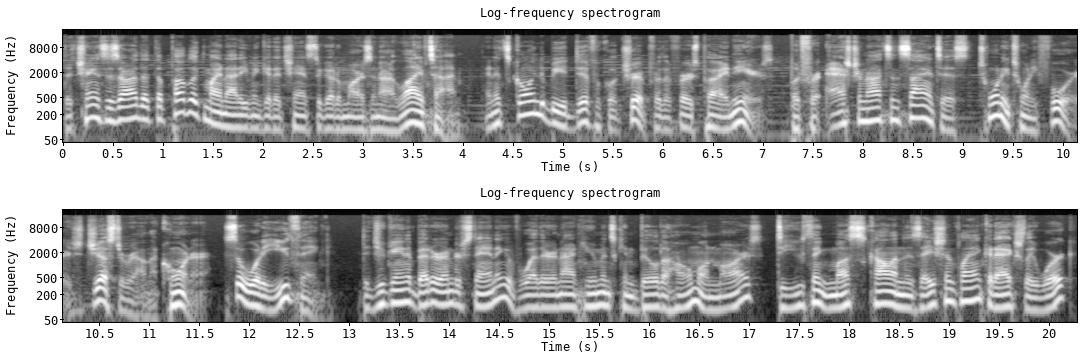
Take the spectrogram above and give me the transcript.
The chances are that the public might not even get a chance to go to Mars in our lifetime, and it's going to be a difficult trip for the first pioneers. But for astronauts and scientists, 2024 is just around the corner. So what do you think? Did you gain a better understanding of whether or not humans can build a home on Mars? Do you think Musk's colonization plan could actually work?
